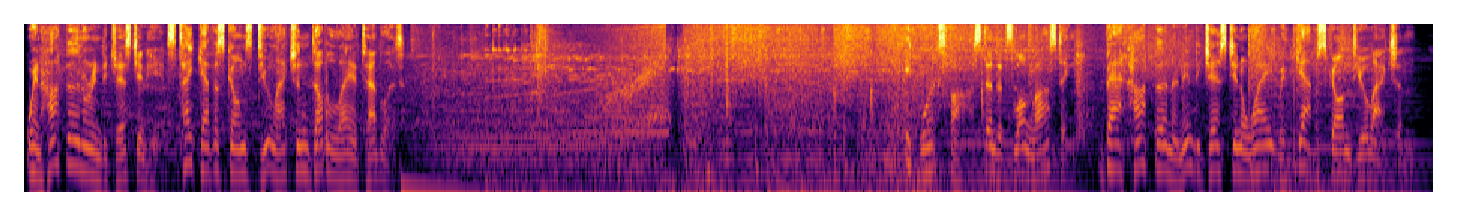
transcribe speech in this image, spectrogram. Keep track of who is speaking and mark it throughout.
Speaker 1: When heartburn or indigestion hits, take Gaviscon's dual action double layer tablet. It works fast and it's long lasting. Bat heartburn and indigestion away with Gaviscon Dual Action.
